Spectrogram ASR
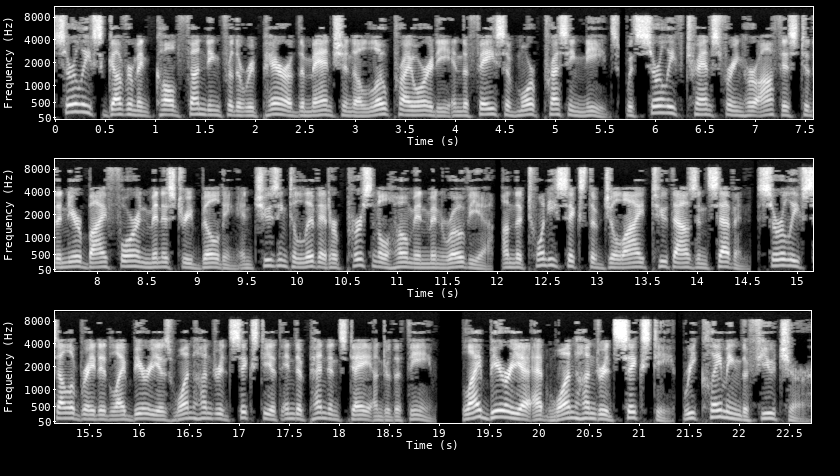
Sirleaf's government called funding for the repair of the mansion a low priority in the face of more pressing needs, with Sirleaf transferring her office to the nearby Foreign Ministry building and choosing to live at her personal home in Monrovia. On 26 July 2007, Sirleaf celebrated Liberia's 160th Independence Day under the theme, Liberia at 160, Reclaiming the Future.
